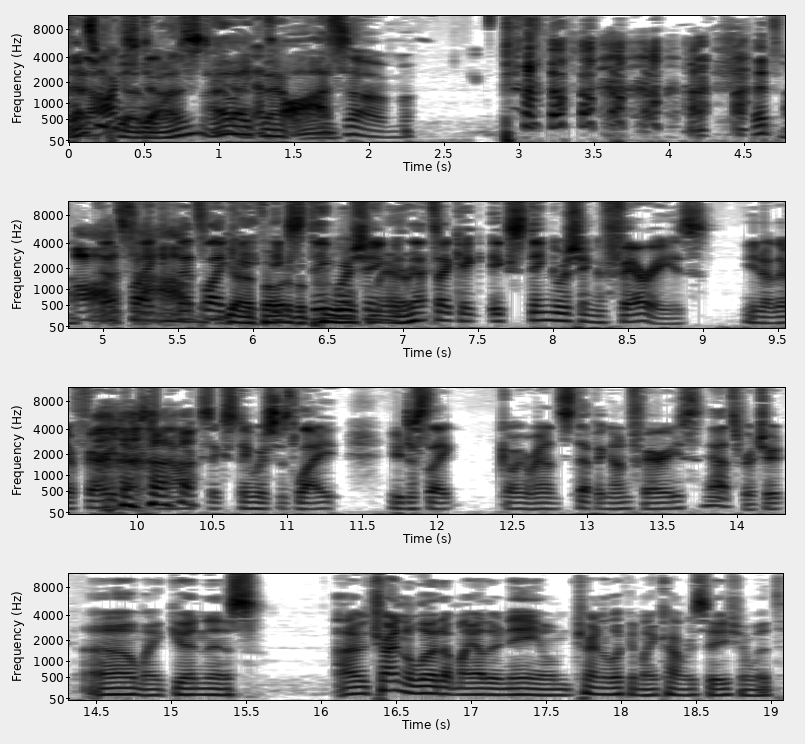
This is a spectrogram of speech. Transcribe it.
That's a good Dust. one. I like That's that awesome. That's awesome. That's like that's like got a vote of approval extinguishing. That's like e- extinguishing fairies. You know, their fairy dust Nox extinguishes light. You're just like going around stepping on fairies. That's Richard. Oh my goodness. I'm trying to load up my other name. I'm trying to look at my conversation with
